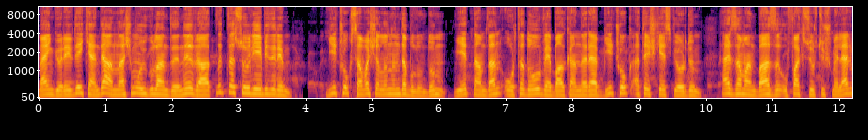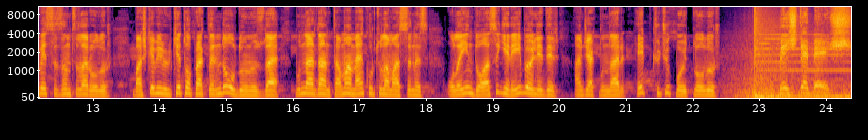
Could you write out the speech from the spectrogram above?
Ben görevdeyken de anlaşma uygulandığını rahatlıkla söyleyebilirim. Birçok savaş alanında bulundum. Vietnam'dan Orta Doğu ve Balkanlara birçok ateşkes gördüm. Her zaman bazı ufak sürtüşmeler ve sızıntılar olur. Başka bir ülke topraklarında olduğunuzda bunlardan tamamen kurtulamazsınız. Olayın doğası gereği böyledir. Ancak bunlar hep küçük boyutlu olur. 5'te 5.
